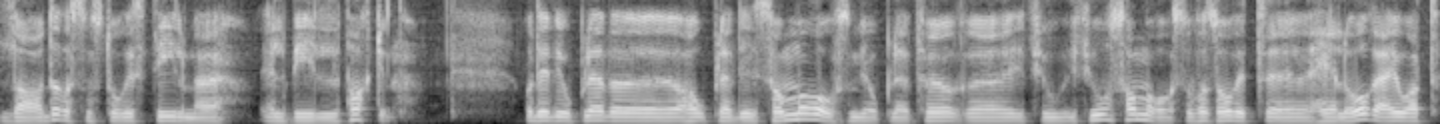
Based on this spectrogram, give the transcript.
ladere som står i stil med elbilparken. Og Det vi opplever, har opplevd i sommer, og som vi har opplevd før eh, i fjor, i fjor sommer, og for så vidt eh, hele året, er jo at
